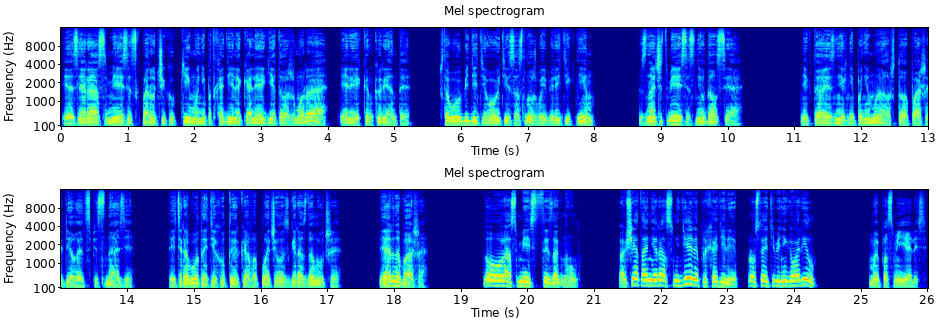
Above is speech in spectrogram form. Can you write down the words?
«Если раз в месяц к поручику Киму не подходили коллеги этого жмура или их конкуренты, чтобы убедить его уйти со службы и перейти к ним, значит, месяц не удался. Никто из них не понимал, что Паша делает в спецназе, ведь работа этих утырков оплачивалась гораздо лучше. Верно, Паша? Ну, раз в месяц ты загнул. Вообще-то они раз в неделю приходили, просто я тебе не говорил. Мы посмеялись.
